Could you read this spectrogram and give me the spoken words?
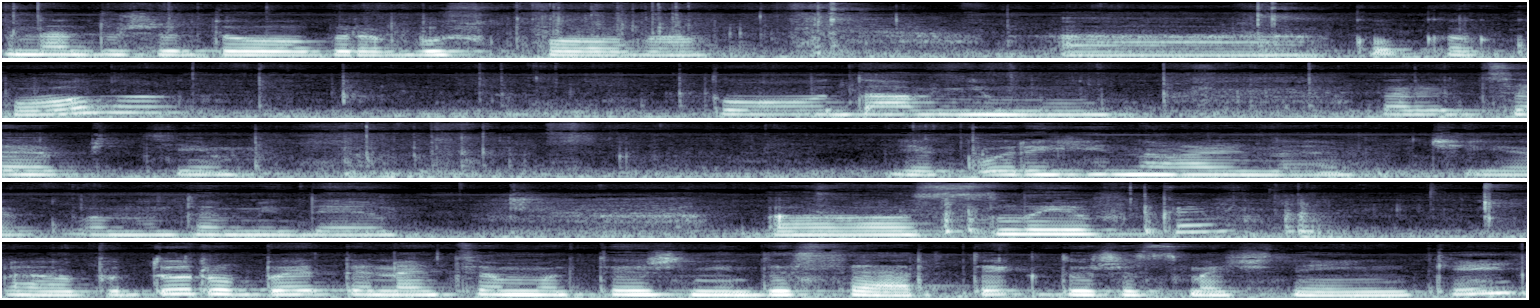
Вона дуже добра, бускова. Кока-кола по давньому рецепті, як оригінальне, чи як воно там іде. Сливки. Буду робити на цьому тижні десертик, дуже смачненький.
